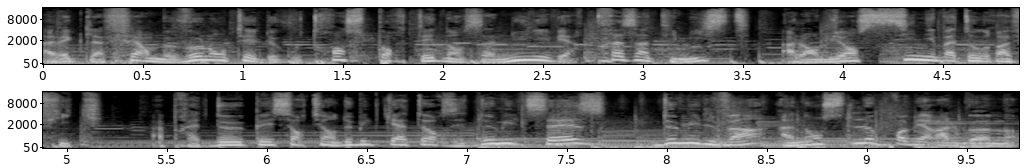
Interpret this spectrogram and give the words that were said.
avec la ferme volonté de vous transporter dans un univers très intimiste à l'ambiance cinématographique. Après deux EP sortis en 2014 et 2016, 2020 annonce le premier album.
